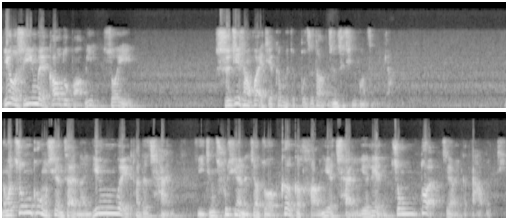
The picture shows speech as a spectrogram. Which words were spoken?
又是因为高度保密，所以实际上外界根本就不知道真实情况怎么样。那么中共现在呢，因为它的产已经出现了叫做各个行业产业链中断这样一个大问题，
